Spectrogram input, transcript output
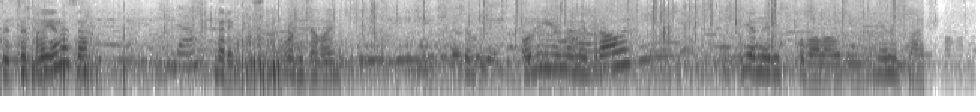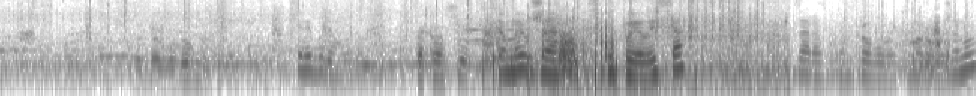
Це, це твоє Назар? Да. Бери кушай. Олі, давай. Все. Олію ми не брали. Я не ризикувала олію. Я не знаю, яка вона. Чи не будемо? Все, ми вже скупилися. Зараз будемо пробувати морожену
